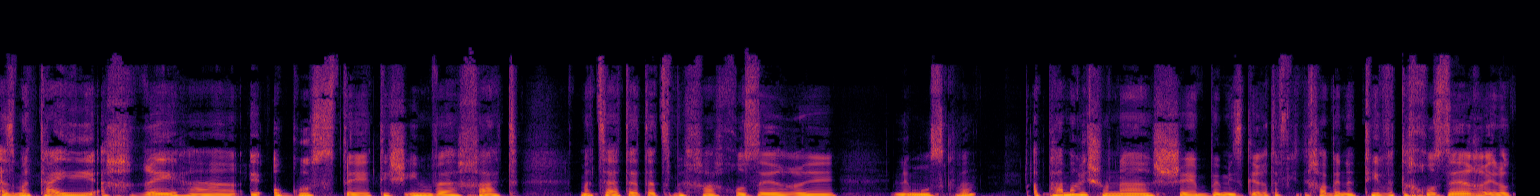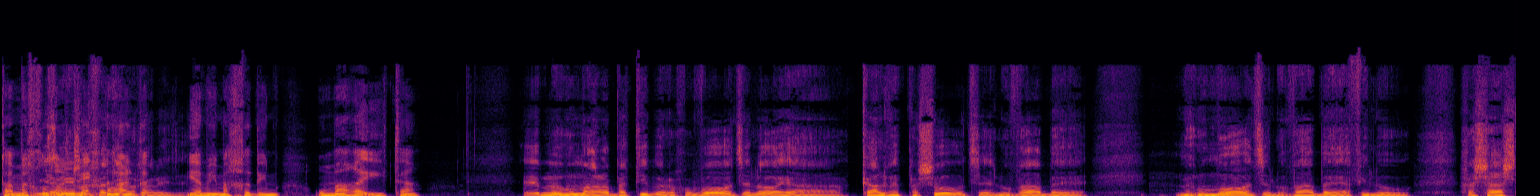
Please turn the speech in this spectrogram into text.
אז מתי אחרי האוגוסט 91 אה, מצאת את עצמך חוזר אה, למוסקבה? הפעם הראשונה שבמסגרת תפקידך בנתיב אתה חוזר אל אותם מחוזות שהתנהלת... ימים אחדים אחרי זה. ימים אחדים. ומה ראית? אה, מהומה רבתי ברחובות, זה לא היה קל ופשוט, זה לווה במהומות, זה לווה אפילו חשש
